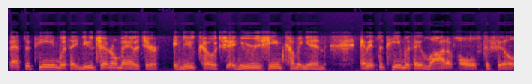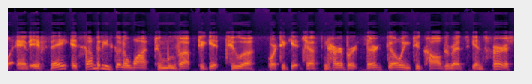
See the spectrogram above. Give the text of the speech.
that's a team with a new general manager, a new coach, a new regime coming in, and it's a team with a lot of holes to fill. And if they, if somebody's going to want to move up to get Tua or to get Justin Herbert, they're going to call the Redskins first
